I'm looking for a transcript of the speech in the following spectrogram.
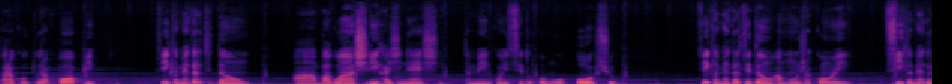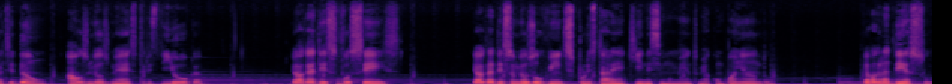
para a cultura pop. Fica minha gratidão a Bhagwan Shri Rajneesh, também conhecido como Osho. Fica minha gratidão a Monja Coen. Fica minha gratidão aos meus mestres de yoga. Eu agradeço vocês. Eu agradeço meus ouvintes por estarem aqui nesse momento me acompanhando. Eu agradeço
